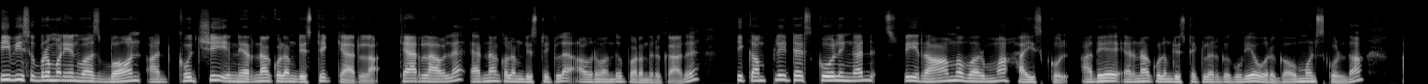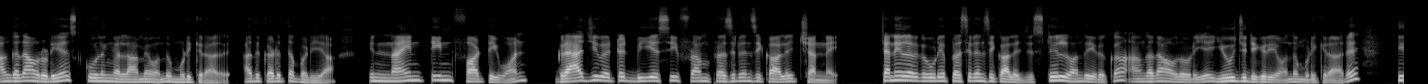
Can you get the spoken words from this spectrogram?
TV Subramanian was born at Kochi in Ernakulam district Kerala கேரளாவில் எர்ணாகுளம் டிஸ்ட்ரிக்டில் அவர் வந்து பிறந்திருக்காரு. He completed schooling at Sri Ramavarma high school அதே எர்ணாகுளம் டிஸ்ட்ரிக்டில் இருக்கக்கூடிய ஒரு கவர்மெண்ட் ஸ்கூல் தான். அங்கே தான் அவருடைய ஸ்கூலிங் எல்லாமே வந்து முடிக்கிறாரு. அதுக்கு அடுத்தபடியாக in nineteen forty one graduated BSc from Presidency College Chennai சென்னையில் இருக்கக்கூடிய பிரசிடென்சி காலேஜ் ஸ்டில் வந்து இருக்கும் அங்கே தான் அவருடைய யூஜி டிகிரியை வந்து முடிக்கிறாரு. இ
